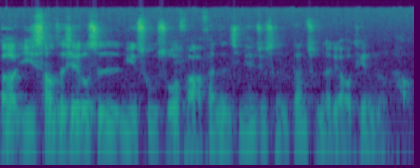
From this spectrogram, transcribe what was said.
呃，以上这些都是民俗说法，反正今天就是很单纯的聊天了。好，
